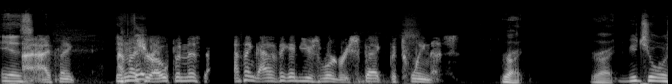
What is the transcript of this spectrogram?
Is i, I think i'm not they- sure openness I think I think I'd use the word respect between us. Right. Right. Mutual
